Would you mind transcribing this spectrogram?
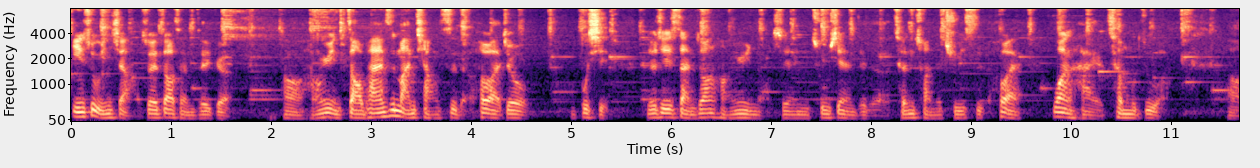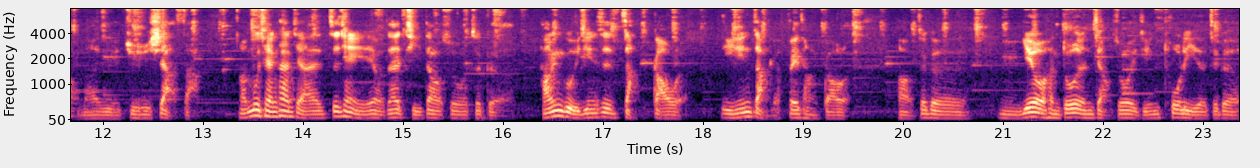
因素影响，所以造成这个啊航运早盘是蛮强势的，后来就不行。尤其散装航运呢，先出现这个沉船的趋势，后来万海撑不住了，啊，那也继续下杀。啊，目前看起来之前也有在提到说，这个航运股已经是涨高了，已经涨得非常高了。啊，这个嗯，也有很多人讲说已经脱离了这个。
